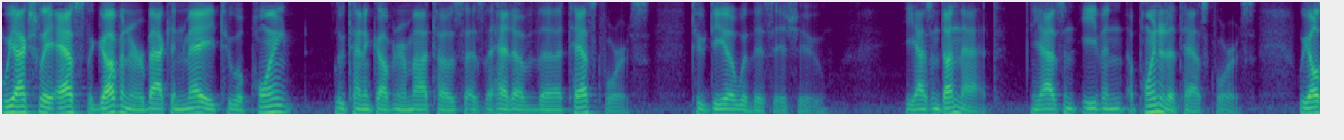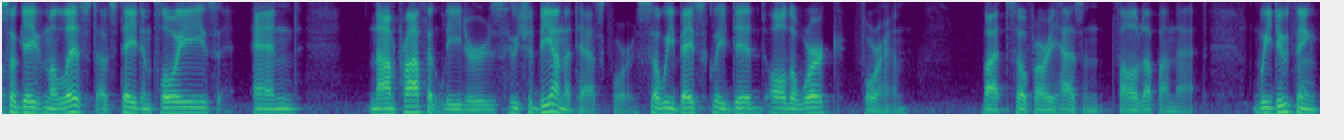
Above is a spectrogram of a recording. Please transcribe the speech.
We actually asked the governor back in May to appoint Lieutenant Governor Matos as the head of the task force to deal with this issue. He hasn't done that. He hasn't even appointed a task force. We also gave him a list of state employees and nonprofit leaders who should be on the task force. So we basically did all the work for him, but so far he hasn't followed up on that. We do think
